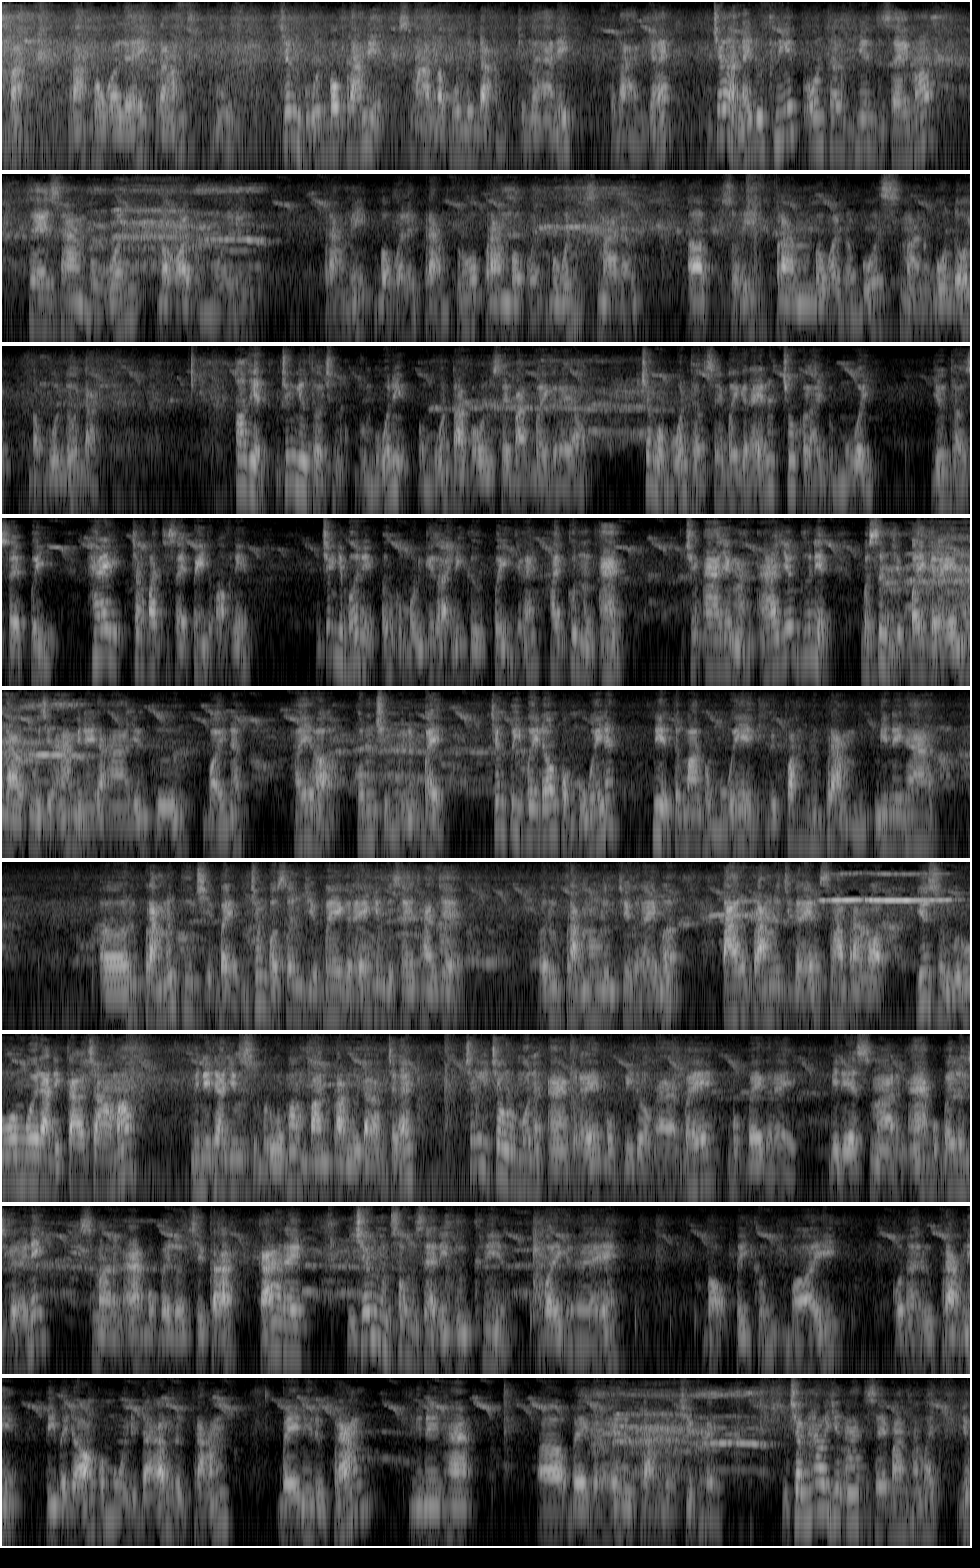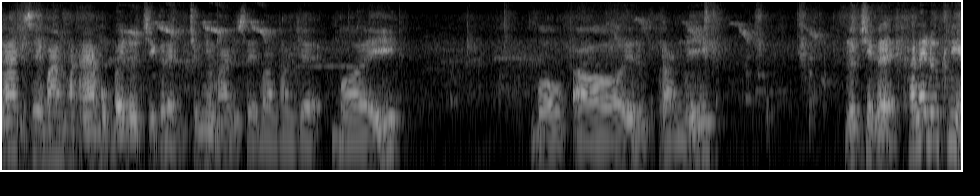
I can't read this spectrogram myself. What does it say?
បាទ5បូកឲ្យលេខ5 4អញ្ចឹង9បូក5នេះស្មើ14ដូចដើមចំណែកអានេះក៏ដែរអញ្ចឹងអញ្ចឹងអានេះដូចគ្នាបងត្រូវហ៊ានសរសេរមកទេ39បូកឲ្យ6ឬ5នេះបូកឲ្យលេខ5ព្រោះ5បូកឲ្យ4ស្មើនឹងអឺ sorry 5បូកឲ្យ9ស្មើនឹង4ដូច14ដូចដែរ តទៀតអញ្ចឹងយើងត្រូវ9នេះ9តើបងអូនសេបាន3ការ៉េអត់អញ្ចឹង9ត្រូវសេ3ការ៉េណាចុះកន្លែង6យើងត្រូវសេ2ហើយចាំបាច់សេ2ទាំងអស់គ្នាអញ្ចឹងយើងមើលនេះអឺកុំមុនគេកន្លែងនេះគឺ2អញ្ចឹងណាហើយគុណនឹង a អញ្ចឹង a យើងមិន a យើងគឺនេះបើសិនជា3ការ៉េនឹងដើរតួជា a មានន័យថា a យើងគឺ3ណាហើយហ่าគុណជាមួយនឹង b អញ្ចឹងពី3ដង6ណានេះទៅបាន6ឯងវាខ្វះឬ5មានន័យថាអឺ ឬ5ហ្នឹងគឺជា B អញ្ចឹងបើសិនជា B ការ៉េយើងទៅសេថាចេះឬ5ហ្នឹងលើកជាការ៉េមើលតើឬ5លើកជាការ៉េហ្នឹងស្មើ5អត់យើងសម្រួលមួយរ៉ាឌីកាល់ចោលមកមានន័យថាយើងសម្រួលមកមិនបាន5លើកដើមអញ្ចឹងហ៎អញ្ចឹងយើងចូលរមុននឹង A ការ៉េបូក2ដង A B បូក B ការ៉េមានន័យស្មើនឹង A បូក B លើកជាការ៉េនេះស្មើនឹង A បូក B លើកជាការការ៉េអញ្ចឹងខ្ញុំសូមសរសេរនេះដូចគ្នា3ការ៉េដក2គុណ3 គុណឲ្យឬ5នេះ2 3ដង6ដូចដើមឬ5 B នេះឬ5មានន័យថាអឺ B ការ៉េឬ5លើកជាការ៉េអញ្ចឹងហើយយើងអាចសរសេរបានថាម៉េចយើងអាចសរសេរបានថា A បូក B លើកជាការ៉េអញ្ចឹងខ្ញុំអាចសរសេរបានថាចេះ3បូកឲ្យឬ5នេះលើកជាការ៉េខាងនេះដូចគ្នា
